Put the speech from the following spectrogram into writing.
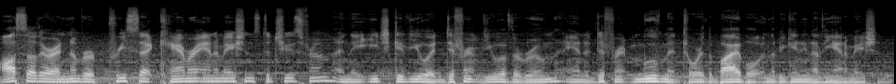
Also, there are a number of preset camera animations to choose from, and they each give you a different view of the room and a different movement toward the Bible in the beginning of the animation.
